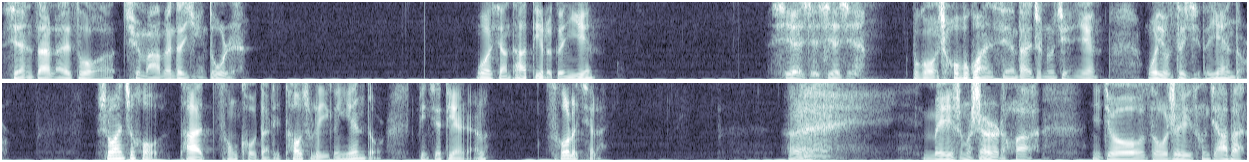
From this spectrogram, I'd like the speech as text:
现在来做去马门的引渡人。我向他递了根烟。谢谢，谢谢，不过我抽不惯现在这种卷烟，我有自己的烟斗。说完之后，他从口袋里掏出了一根烟斗，并且点燃了，搓了起来。哎，没什么事儿的话，你就走这一层甲板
